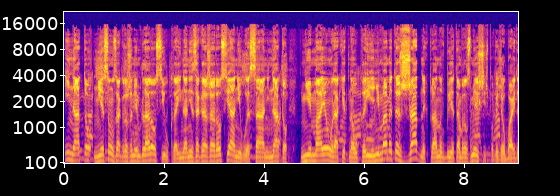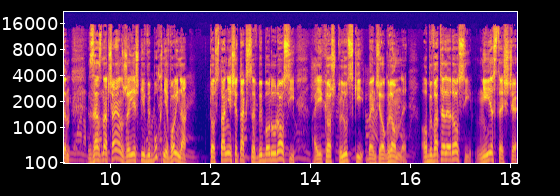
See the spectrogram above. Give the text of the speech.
i NATO nie są zagrożeniem dla Rosji. Ukraina nie zagraża Rosji, ani USA, ani NATO. Nie mają rakiet na Ukrainie. Nie mamy też żadnych planów, by je tam rozmieścić, powiedział Biden, zaznaczając, że jeśli wybuchnie wojna, to stanie się tak z wyboru Rosji, a jej koszt ludzki będzie ogromny. Obywatele Rosji, nie jesteście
